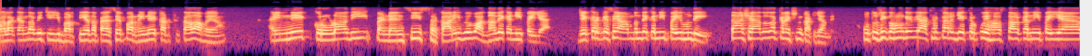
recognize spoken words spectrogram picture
ਅਗਲਾ ਕਹਿੰਦਾ ਵੀ ਚੀਜ਼ ਵਰਤੀ ਆ ਤਾਂ ਪੈਸੇ ਭਰਨੀ ਨੇ, ਕਟਕ ਕਾਹਦਾ ਹੋਇਆ? ਇੰਨੇ ਕਰੋੜਾਂ ਦੀ ਪੈਂਡੈਂਸੀ ਸਰਕਾਰੀ ਵਿਭਾਗਾਂ ਦੇ ਕੰਨੀ ਪਈ ਹੈ। ਜੇਕਰ ਕਿਸੇ ਆਮ ਬੰਦੇ ਕੰਨੀ ਪਈ ਹੁੰਦੀ, ਤਾਂ ਸ਼ਾਇਦ ਉਹਦਾ ਕਨੈਕਸ਼ਨ ਕੱਟ ਜਾਂਦੇ। ਹੁਣ ਤੁਸੀਂ ਕਹੋਗੇ ਵੀ ਆਖਰਕਾਰ ਜੇਕਰ ਕੋਈ ਹਸਪਤਾਲ ਕਰਨੀ ਪਈ ਹੈ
